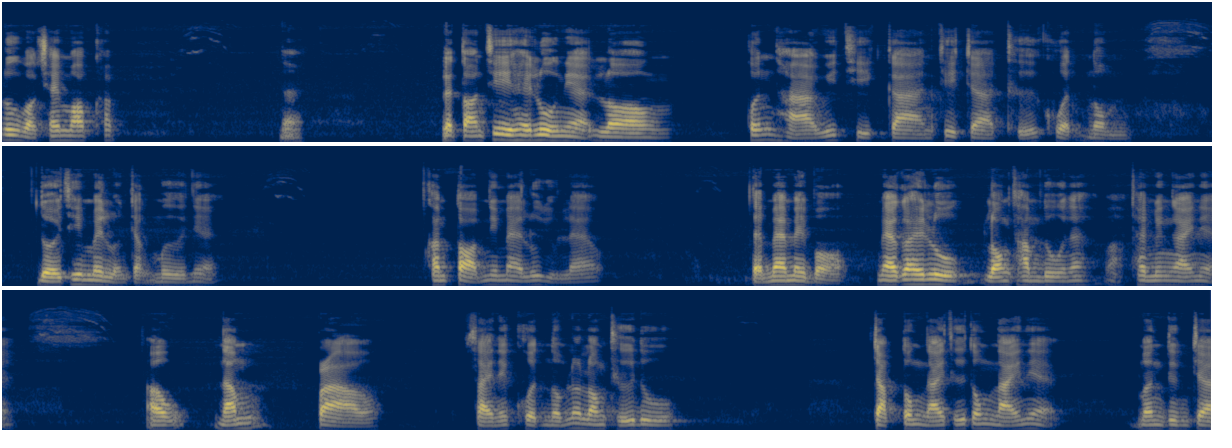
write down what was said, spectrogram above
ลูกบอกใช้ม็อบครับนะและตอนที่ให้ลูกเนี่ยลองค้นหาวิธีการที่จะถือขวดนม โดยที่ไม่หล่นจากมือเนี่ยคำตอบนี่แม่รู้อยู่แล้ว แต่แม่ไม่บอก แม่ก็ให้ลูกลองทำดูนะทำยังไงเนี่ย เอาน้ำเปล่า ใส่ในขวดนมแล้วลองถือดู จับตรงไหนถือตรงไหนเนี่ย มันจึงจะ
